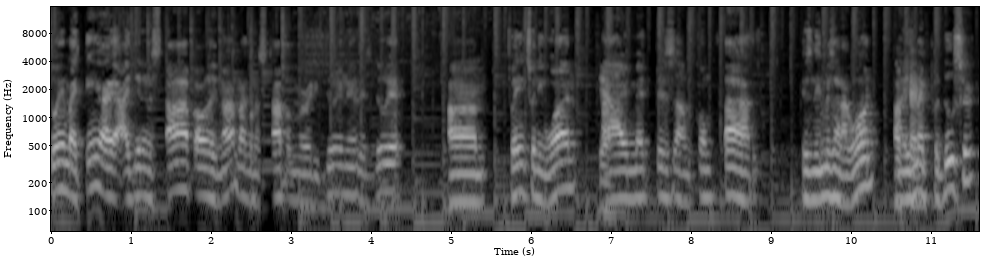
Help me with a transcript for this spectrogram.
doing my thing. I, I didn't stop. I was like, no, I'm not gonna stop. I'm already doing it. Let's do it. Um, 2021. Yeah. I met this um compa. His name is Aragon. Uh, he's Okay. my producer.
